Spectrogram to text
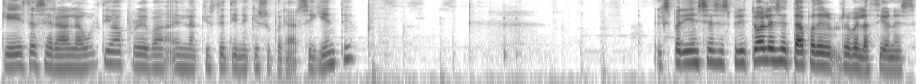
que esta será la última prueba en la que usted tiene que superar. Siguiente. experiencias espirituales, etapa de revelaciones.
